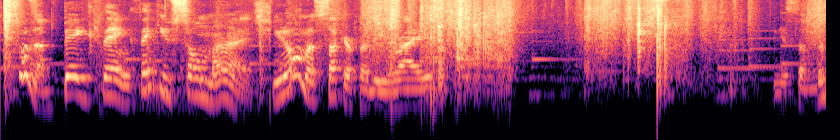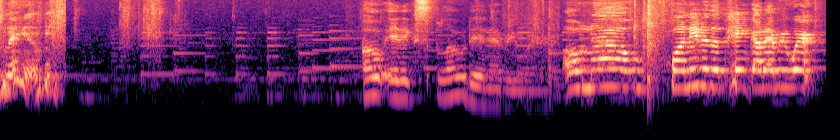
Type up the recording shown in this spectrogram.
This was a big thing. Thank you so much. You know I'm a sucker for these, right? Get some banana. Oh, it exploded everywhere. Oh no! Juanita, the paint got everywhere.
